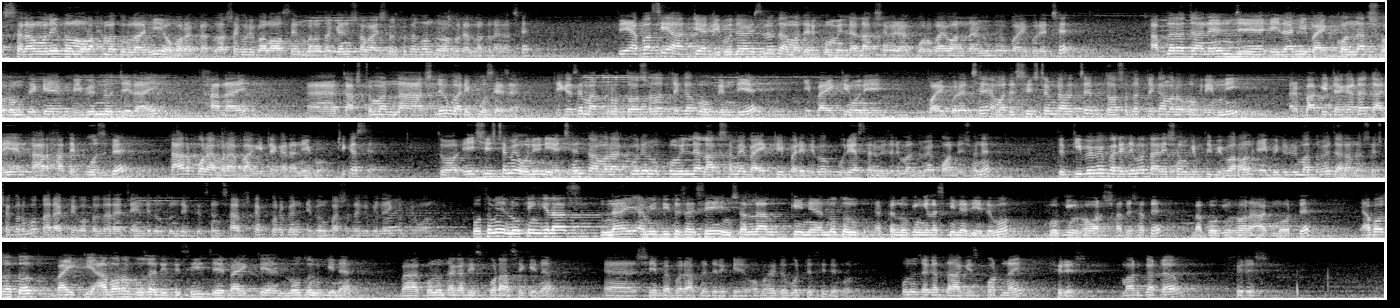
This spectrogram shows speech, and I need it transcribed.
আসসালামু আলাইকুম রহমতুল্লাহি ওবরাকাত আশা করি ভালো আছেন, ভালো থাকেন। সবাই সুস্থ থাকুন, দোয়া করে আল্লাহ তালার কাছে। তো অ্যাপাসি আর টি আর রিভিউ দেওয়া হয়েছিল, তো আমাদের কুমিল্লা লাকসামের এক বড় ভাই অনলাইন ক্রয় করেছে। আপনারা জানেন যে ইলাহি বাইক কর্নার শোরুম থেকে বিভিন্ন জেলায়, থানায় কাস্টমার না আসলেও গাড়ি পৌঁছে যায়। ঠিক আছে, মাত্র দশ হাজার টাকা অগ্রিম দিয়ে এই বাইকটি উনি ক্রয় করেছে। আমাদের সিস্টেমটা হচ্ছে দশ হাজার টাকা আমরা অগ্রিম নিই, আর বাকি টাকাটা গাড়ি তার হাতে পৌঁছবে। তারপরে আমরা বাকি টাকাটা নিব, ঠিক আছে? তো এই সিস্টেমে উনি নিয়েছেন, তো আমরা কুমিল্লা লাকসামে বাইকটি পাঠিয়ে দেবো কুরিয়ার সার্ভিসের মাধ্যমে কন্ডিশনে তো কীভাবে পাঠিয়ে দেবো তারই সংক্ষিপ্ত বিবরণ এই ভিডিওর মাধ্যমে জানানোর চেষ্টা করব। তার একটি কথা যারা চ্যানেলে নতুন দেখতেছেন সাবস্ক্রাইব করবেন এবং পাশে থেকে বেলাইকনটি অন প্রথমে লুকিং গ্লাস নাই, আমি দিতে চাইছি ইনশাল্লাহ কিনে, নতুন একটা লুকিং গ্লাস কিনে দিয়ে দেবো। বুকিং হওয়ার সাথে সাথে বা বুকিং হওয়ার আগ মুহূর্তে। আপাতত বাইকটি আবারও বোঝা দিতেছি যে বাইকটি নতুন কিনা। বা কোনো জায়গাতে স্পট আছে কিনা সে ব্যাপারে আপনাদেরকে অবহিত করতেছি। দেখুন, কোনো জায়গার দাগ স্পট নাই ফ্রেশ মার্কাটা ফ্রেশ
